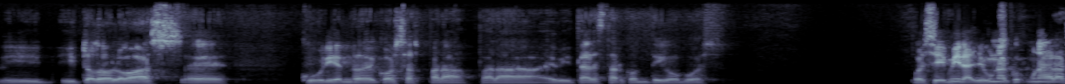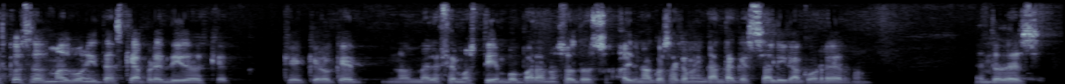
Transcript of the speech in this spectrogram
y, todo lo vas eh, cubriendo de cosas para, para, evitar estar contigo, pues. Pues sí, mira, yo una, una de las cosas más bonitas que he aprendido es que, que, creo que nos merecemos tiempo para nosotros. Hay una cosa que me encanta que es salir a correr, ¿no? Entonces,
